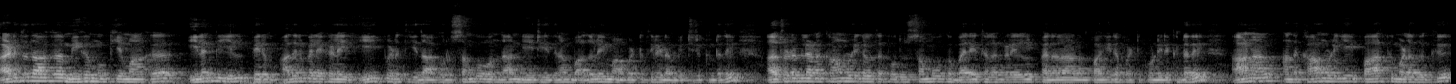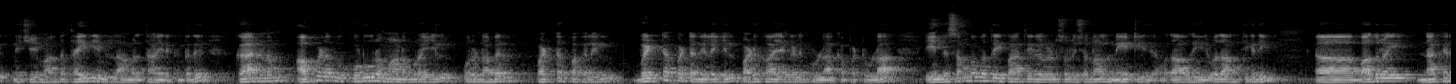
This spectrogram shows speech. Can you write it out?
அடுத்ததாக மிக முக்கியமாக இலங்கையில் பெரும் அதிர்வலைகளை ஏற்படுத்தியதாக ஒரு சம்பவம் தான் நேற்றைய தினம் பதுளை மாவட்டத்தில் இடம்பெற்றிருக்கின்றது. அது தொடர்பிலான காணொலிகள் தற்போது சமூக வலைதளங்களில் பலராலும் பகிரப்பட்டுக் கொண்டிருக்கின்றது. ஆனால் அந்த காணொலியை பார்க்கும் அளவுக்கு நிச்சயமாக தைரியம் இல்லாமல் தான் இருக்கின்றது. காரணம் அவ்வளவு கொடூரமான முறையில் ஒரு நபர் பட்ட பகலில் வெட்டப்பட்ட நிலையில் படுகாயங்களுக்கு உள்ளாக்கப்பட்டுள்ளார். இந்த சம்பவத்தை பார்த்தீர்கள் சொல்லி சொன்னால் நேற்றைய தினம் அதாவது இருபதாம் தேதி மதுரை நகர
